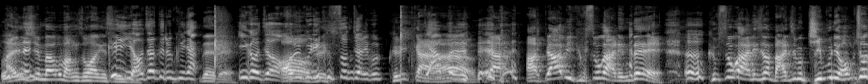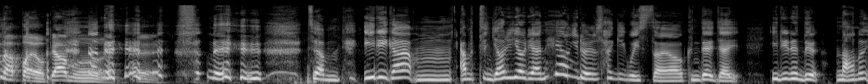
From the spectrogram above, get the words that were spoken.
우리는 안심하고 방송하겠습니다. 그 여자들은 그냥 네네. 이거죠. 어, 얼굴이 그래. 급소인 줄 알고 그러니까 뺨을. 뺨, 아 뺨이 급소가 아닌데 급소가 아니지만 맞으면 기분이 엄청 나빠요. 뺨은. 네. 네. 참, 1위가, 음, 아무튼 여리여리한 혜영이를 사귀고 있어요. 근데 이제 1위는 늘 나는.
